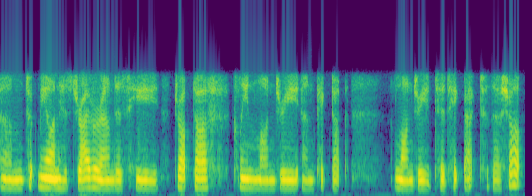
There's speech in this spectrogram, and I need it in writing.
um, took me on his drive around as he dropped off clean laundry and picked up laundry to take back to the shop.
